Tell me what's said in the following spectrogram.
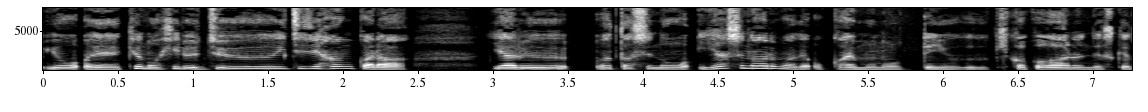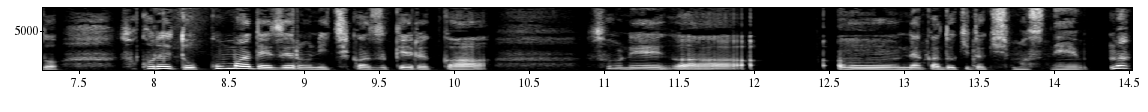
日、よ、えー今日の昼11時半からやる私の癒しのあるまでお買い物っていう企画があるんですけど、そこでどこまでゼロに近づけるか、それが、うん、なんかドキドキしますね。まあ、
